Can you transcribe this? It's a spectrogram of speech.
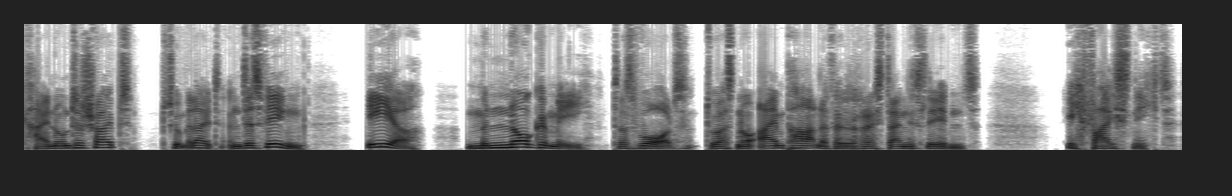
Keiner unterschreibt. Tut mir leid. Und deswegen, eher Monogamy, das Wort. Du hast nur einen Partner für den Rest deines Lebens. Ich weiß nicht.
